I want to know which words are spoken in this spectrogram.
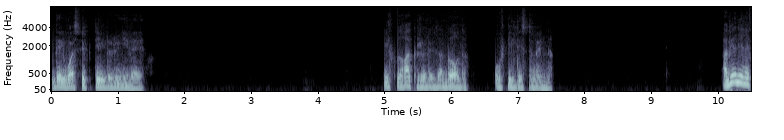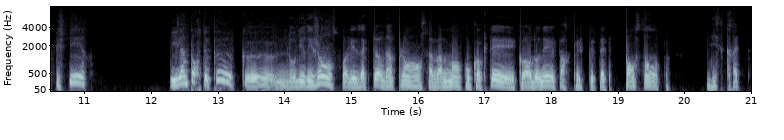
des lois subtiles de l'univers. Il faudra que je les aborde au fil des semaines. À bien y réfléchir, il importe peu que nos dirigeants soient les acteurs d'un plan savamment concocté et coordonné par quelques têtes pensantes, discrètes,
